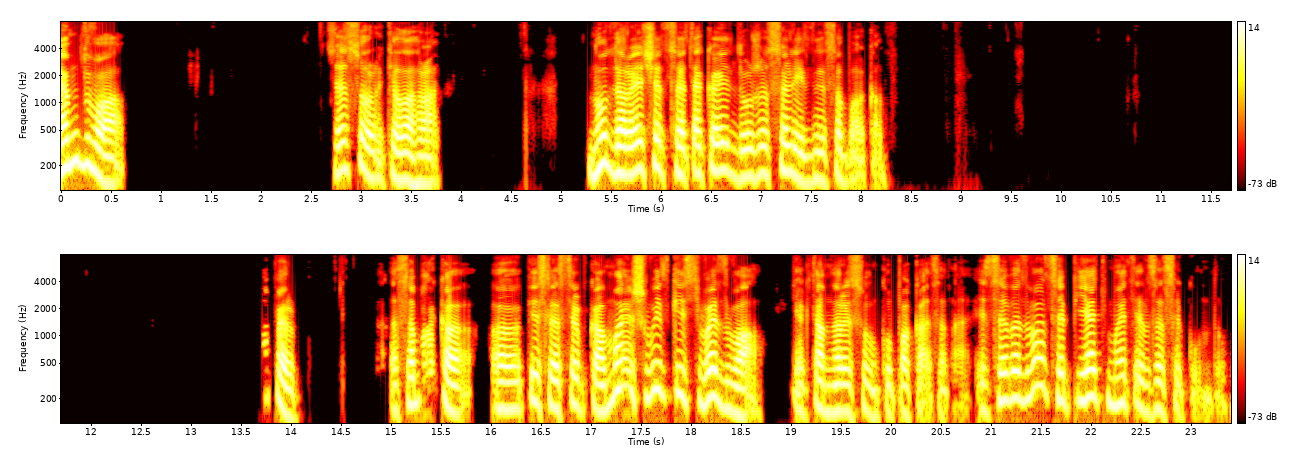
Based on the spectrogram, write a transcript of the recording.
М2. Це 40 кілограмів. Ну, до речі, це такий дуже солідний собака. Тепер собака е, після стрибка має швидкість В2, як там на рисунку показано. І це В2 це 5 метрів за секунду.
